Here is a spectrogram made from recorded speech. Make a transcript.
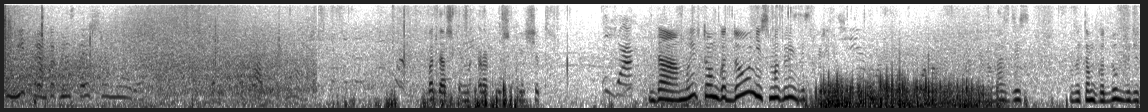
Шумит прям как настоящее море. Водашкин ракушки ищет. Да, мы в том году не смогли здесь перейти. Мы. У нас здесь в этом году будет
